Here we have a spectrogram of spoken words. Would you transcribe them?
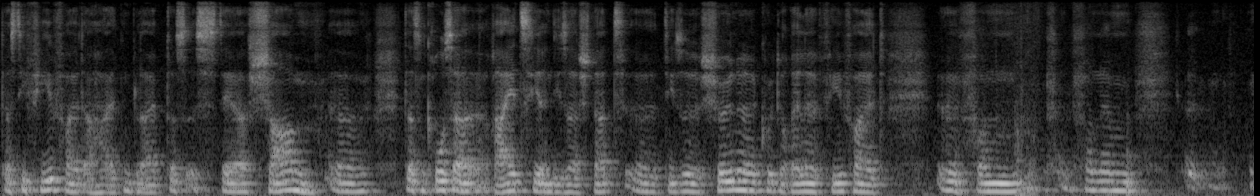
dass die Vielfalt erhalten bleibt. Das ist der Charme, äh, das ist ein großer Reiz hier in dieser Stadt, äh, diese schöne kulturelle Vielfalt von, von einem äh,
